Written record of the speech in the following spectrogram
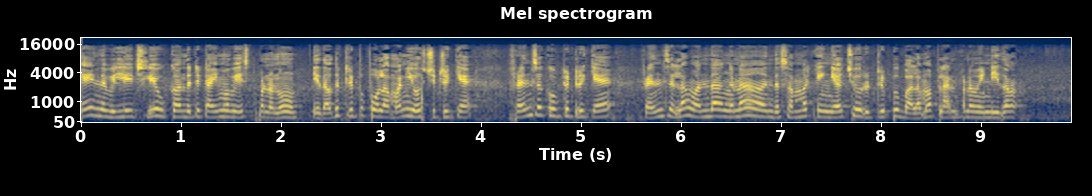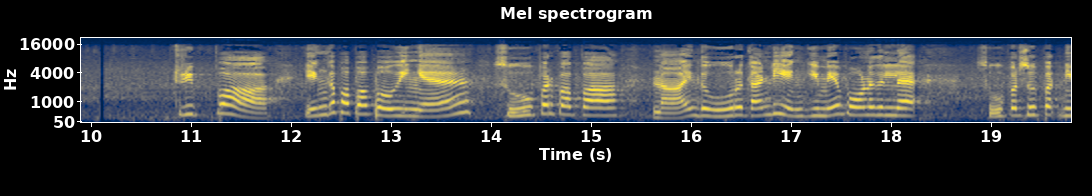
ஏன் இந்த வில்லேஜ்லேயே உட்காந்துட்டு டைமை வேஸ்ட் பண்ணணும்? ஏதாவது ட்ரிப்பு போகலாமான்னு யோசிச்சுட்டு இருக்கேன். ஃப்ரெண்ட்ஸை கூப்பிட்டுட்ருக்கேன் ஃப்ரெண்ட்ஸ் எல்லாம் வந்தாங்கன்னா இந்த சம்மருக்கு எங்கேயாச்சும் ஒரு ட்ரிப்பு பலமாக பிளான் பண்ண வேண்டியதான் ட்ரிப்பா எங்கே பாப்பா போவீங்க? சூப்பர் பாப்பா. நான் இந்த ஊரை தாண்டி எங்கேயுமே போனதில்லை. சூப்பர் சூப்பர் நீ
